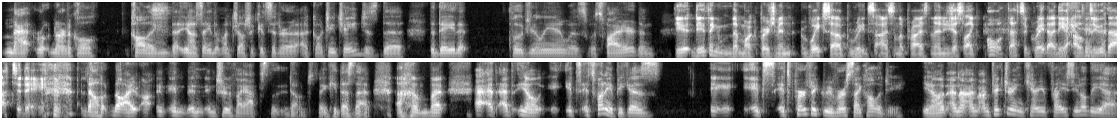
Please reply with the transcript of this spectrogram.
Matt wrote an article calling that you know saying that Montreal should consider a, a coaching change is the the day that Claude Julien was was fired and do you, do you think that Mark Bergevin wakes up, reads Eyes on the Prize, and then he's just like, "Oh, that's a great idea. I'll do that today." no, no. I in, in in truth, I absolutely don't think he does that. Um, but at, at, you know, it's it's funny because it, it's it's perfect reverse psychology. You know, and, and I'm I'm picturing Carey Price. You know the uh,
